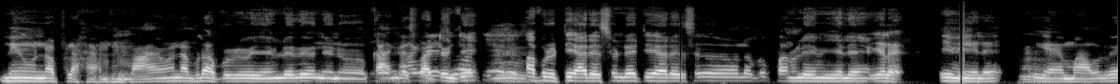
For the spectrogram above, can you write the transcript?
మేము ఉన్నప్పుడు మా ఉన్నప్పుడు అప్పుడు ఏం లేదు నేను కాంగ్రెస్ పార్టీ ఉంటే అప్పుడు టిఆర్ఎస్ ఉండే టిఆర్ఎస్లకు పనులు ఏమి ఇయ్యలే. ఏమి ఇయ్యలే. ఇక మామూలుగా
